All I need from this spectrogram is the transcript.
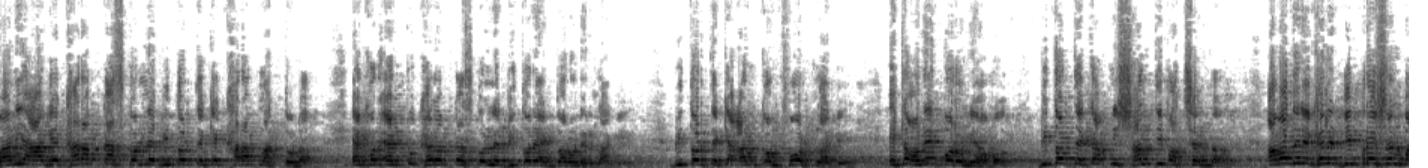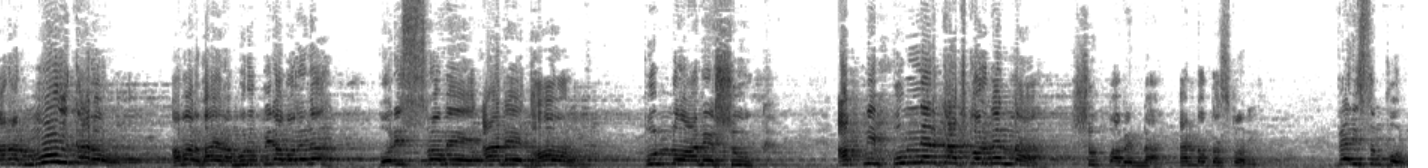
মানে আগে খারাপ কাজ করলে ভিতর থেকে খারাপ লাগতো না। এখন একটু খারাপ কাজ করলে ভিতরে এক ধরনের লাগে। ভিতর থেকে আনকমফোর্ট লাগে। এটা অনেক বড় নিয়ামত। ভিতর থেকে আপনি শান্তি পাচ্ছেন না। আমাদের এখানে ডিপ্রেশন বাড়ার মূল কারণ, আমার ভাইয়েরা, মুরব্বীরা বলে না, পরিশ্রমে আনে ধন। পুণ্য আনে সুখ। আপনি পুণ্যের কাজ করবেন না, সুখ পাবেন না। End of the story very simple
